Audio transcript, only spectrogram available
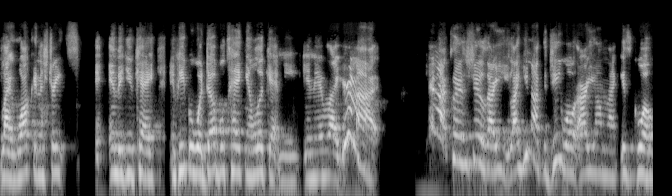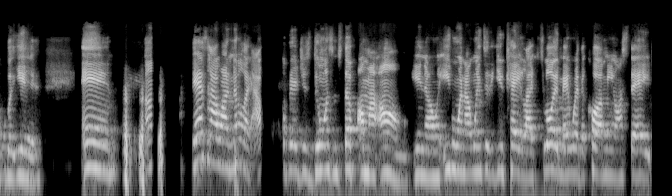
like walking the streets in the UK, and people would double take and look at me, and they were like, "You're not." You're not Claressa Shields, are you? Like you're not the G World, are you? I'm like, it's Guo, but yeah. And um, that's how I know. Like I over there just doing some stuff on my own, you know. And even when I went to the UK, like Floyd Mayweather called me on stage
